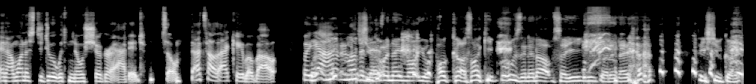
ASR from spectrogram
And I want us to do it with no sugar added. So that's how that came about. But well, yeah, I'm loving you've this. got a name like your podcast. I keep pausing it up, so you, have got it. At least you've got it.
